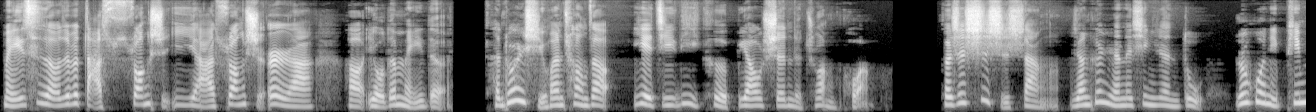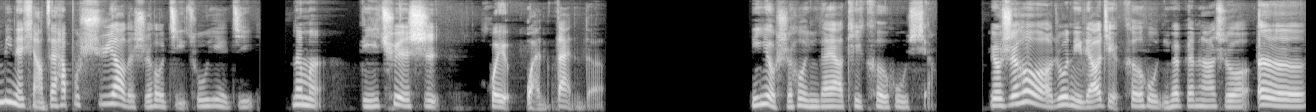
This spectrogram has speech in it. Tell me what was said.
每一次哦，这不打双十一啊、双十二啊，好，有的没的，很多人喜欢创造业绩立刻飙升的状况，可是事实上啊，人跟人的信任度。如果你拼命的想在他不需要的时候挤出业绩，那么的确是会完蛋的。你有时候应该要替客户想。有时候啊，如果你了解客户，你会跟他说：“呃，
